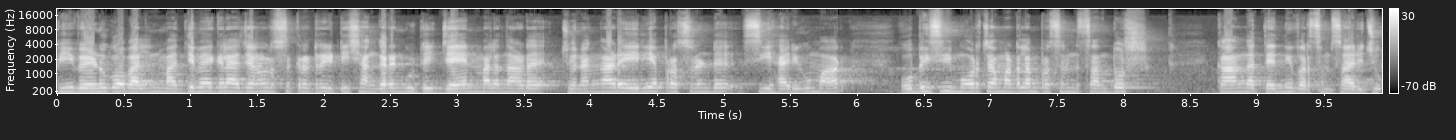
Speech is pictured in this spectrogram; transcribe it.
പി വേണുഗോപാലൻ മധ്യമേഖലാ general secretary T Sankarankutty Jayan Malanad Chunangad area president C Harikumar O B C Morcha മണ്ഡലം പ്രസിഡന്റ് സന്തോഷ് കാങ്ങത്ത് എന്നിവർ സംസാരിച്ചു.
